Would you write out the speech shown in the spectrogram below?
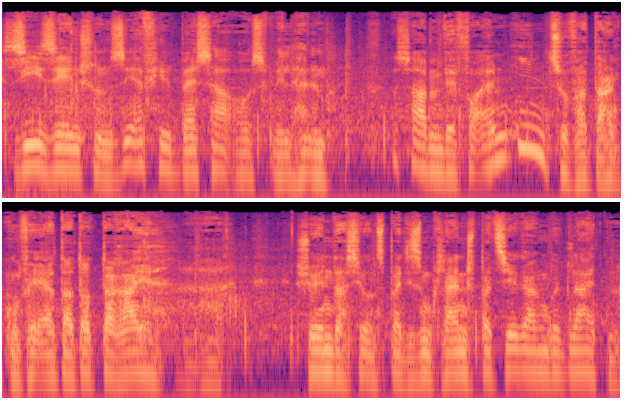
Sie sehen schon sehr viel besser aus, Wilhelm. Das haben wir vor allem Ihnen zu verdanken, verehrter Dr. Reil. Schön, dass Sie uns bei diesem kleinen Spaziergang begleiten.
